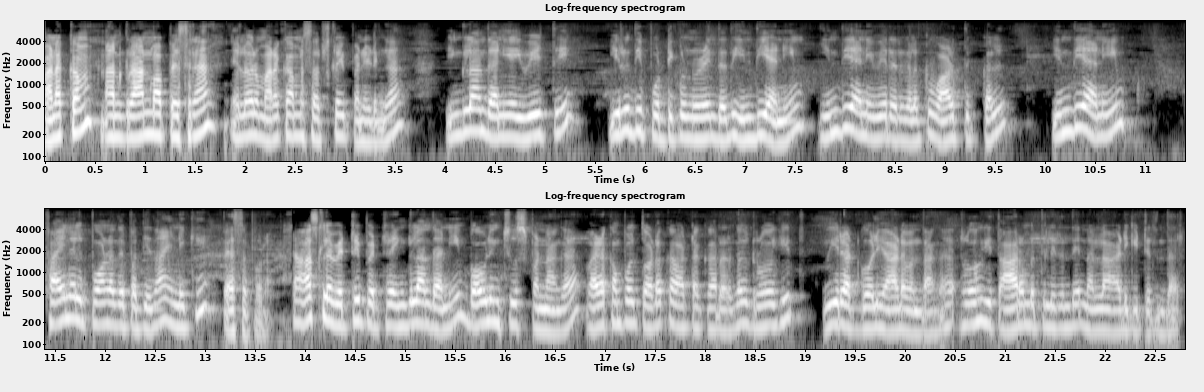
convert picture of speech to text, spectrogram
வணக்கம். நான் கிராண்ட்மா பேசுகிறேன் எல்லோரும் மறக்காமல் சப்ஸ்கிரைப் பண்ணிடுங்க. இங்கிலாந்து அணியை வீழ்த்தி இறுதிப் போட்டிக்குள் நுழைந்தது இந்திய அணி. இந்திய அணி வீரர்களுக்கு வாழ்த்துக்கள். இந்திய அணி ஃபைனலுக்கு போனதை பற்றி தான் இன்றைக்கி பேச போகிறேன் டாஸில் வெற்றி பெற்ற இங்கிலாந்து அணி பவுலிங் சூஸ் பண்ணாங்க. வழக்கம் போல் தொடக்க ஆட்டக்காரர்கள் ரோஹித் விராட் கோலி ஆட வந்தாங்க. ரோஹித் ஆரம்பத்திலிருந்தே நல்லா ஆடிக்கிட்டு இருந்தார்.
